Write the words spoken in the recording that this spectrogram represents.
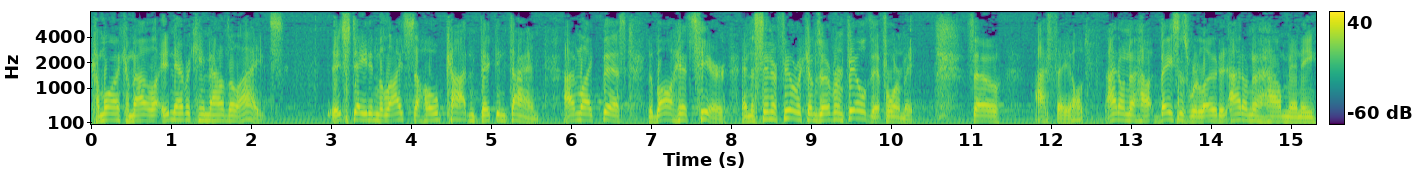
come on, come out. Of the, it never came out of the lights. It stayed in the lights the whole cotton picking time. I'm like this. The ball hits here, and the center fielder comes over and fields it for me. So I failed. I don't know how bases were loaded. I don't know how many.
